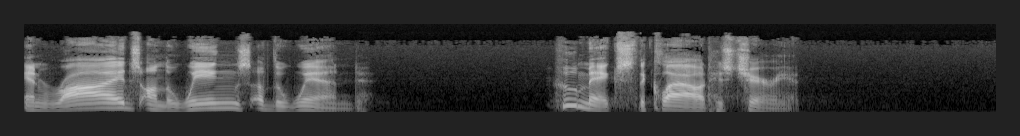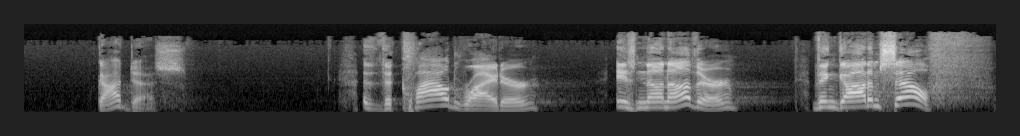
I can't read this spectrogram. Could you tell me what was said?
and rides on the wings of the wind. Who makes the cloud his chariot? God does. The cloud rider is none other than God Himself.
